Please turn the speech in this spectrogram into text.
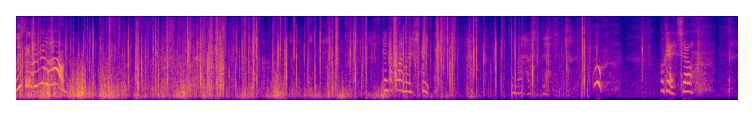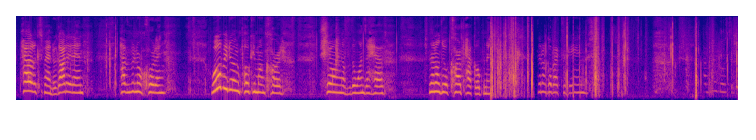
Lucy, leave me alone! I think I finally escaped the madhouse of death. Whew. Okay, so palate expander, got it in. Haven't been recording. We'll be doing a Pokemon card showing of the ones I have. Then I'll do a card pack opening. Then I'll go back to games. I'm gonna go to the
